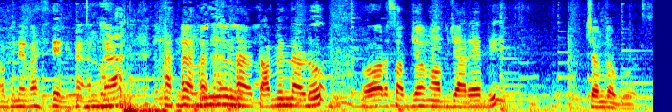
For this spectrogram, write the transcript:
अपने पास एक आंध्रा तमिलनाडु. और सब जन अब जा रहे हैं अभी चंद्रपुर.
